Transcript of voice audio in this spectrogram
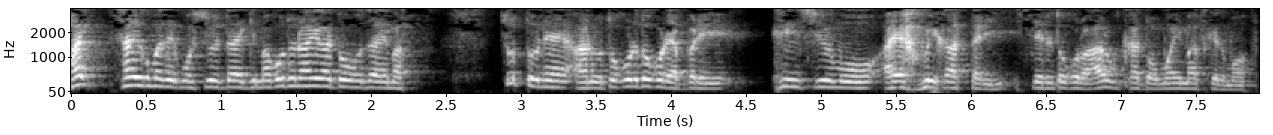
はい。最後までご視聴いただき誠にありがとうございます。ちょっとね、あの、ところどころやっぱり編集も危ういかったりしてるところあるかと思いますけども、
